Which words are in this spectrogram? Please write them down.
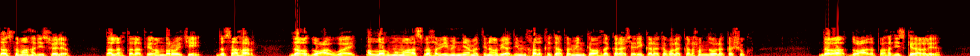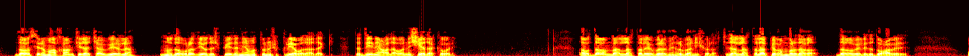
تاسو ته ما حدیث ویلی د الله تعالی پیغمبر وایي چې د سحر دغه دعا وای اللهم ما اصبح بي من نعمتنا وبيادي من خلقك فمنك وحدك لا شريك لك فلك الحمد ولك الشكر دغه دعا د په حدیث کې راغلی ده دغه سره ماخام چې دا چا ویرله نو د ورځې او د شپې د نعمتونو شکریا ودا ادا کی د دین علاوه نشي ادا کولی او دغه د الله تعالی یو بل مهرباني شوله چې د الله تعالی پیغمبر دغه دغه ویلې د دعا ویلې و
